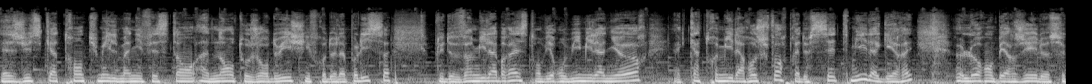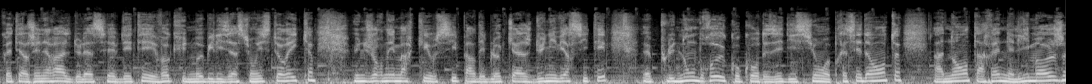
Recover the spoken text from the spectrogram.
Jusqu'à 30 000 manifestants à Nantes aujourd'hui, chiffre de la police. Plus de 20 000 à Brest, environ 8 000 à Niort, 4 000 à Rochefort, près de 7 000 à Guéret. Laurent Berger, le secrétaire général de la CFDT, évoque une mobilisation historique. Une journée marquée aussi par des blocages d'universités, plus nombreux qu'au cours des éditions précédentes. À Nantes, à Rennes, Limoges,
